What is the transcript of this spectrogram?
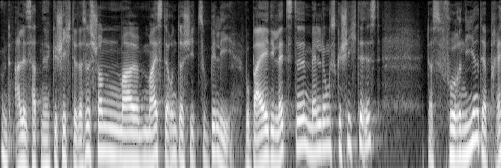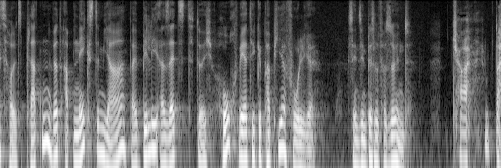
Und alles hat eine Geschichte. Das ist schon mal meist der Unterschied zu Billy. Wobei die letzte Meldungsgeschichte ist, das Furnier der Pressholzplatten wird ab nächstem Jahr bei Billy ersetzt durch hochwertige Papierfolie. Sind Sie ein bisschen versöhnt? Tja, da,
